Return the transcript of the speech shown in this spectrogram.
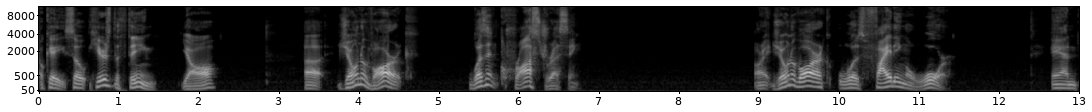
okay, so here's the thing, y'all. Uh, Joan of Arc wasn't cross dressing. All right, Joan of Arc was fighting a war. And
